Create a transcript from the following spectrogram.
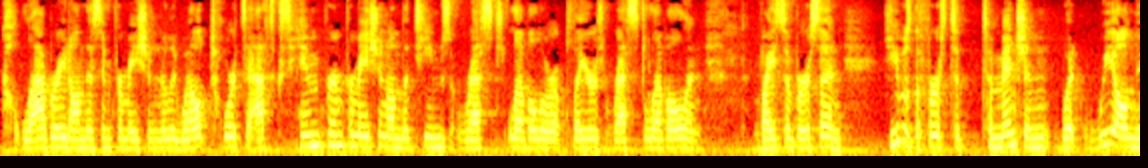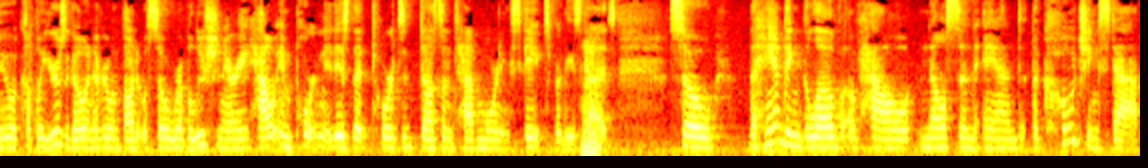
collaborate on this information really well. Torts asks him for information on the team's rest level or a player's rest level and vice versa. And he was the first to, to mention what we all knew a couple of years ago, and everyone thought it was so revolutionary how important it is that Torts doesn't have morning skates for these guys. So the hand in glove of how Nelson and the coaching staff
